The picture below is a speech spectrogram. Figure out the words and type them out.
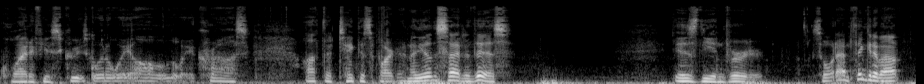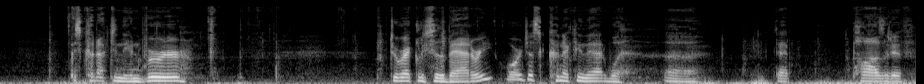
quite a few screws going away all the way across. I'll have to take this apart. And on the other side of this is the inverter. So what I'm thinking about is connecting the inverter directly to the battery or just connecting that uh, that positive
